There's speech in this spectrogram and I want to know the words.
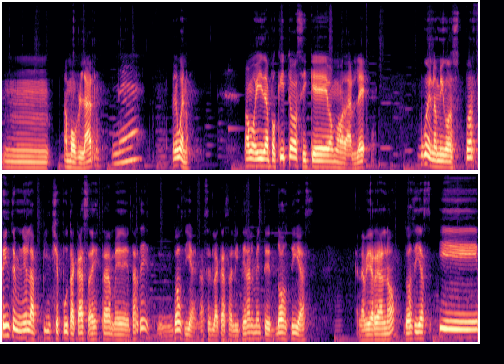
mmm, amoblar. Pero bueno, vamos a ir de a poquito, así que vamos a darle. Bueno amigos, por fin terminé la pinche puta casa esta. Me tardé dos días en hacer la casa, literalmente dos días. En la vida real no, dos días. Y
